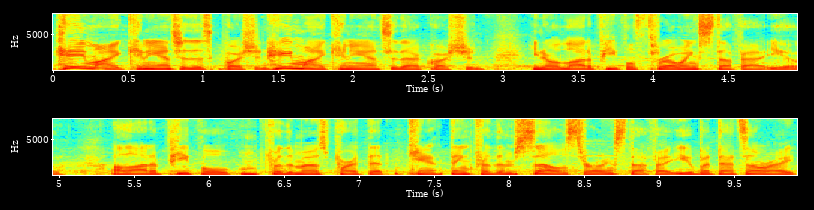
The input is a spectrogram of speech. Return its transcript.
Hey mike can you answer this question? Hey mike can you answer that question? You know a lot of people throwing stuff at you. A lot of people for the most part that can't think for themselves throwing stuff at you but that's all right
